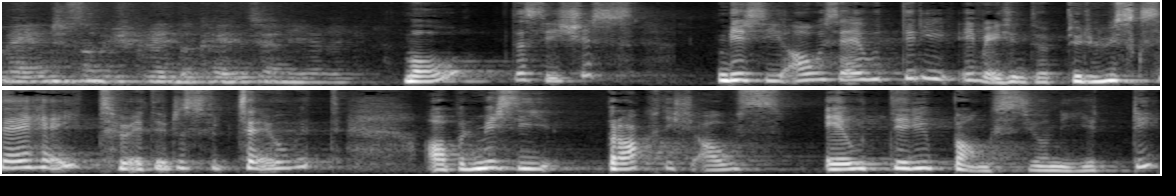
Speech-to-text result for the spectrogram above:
Menschen, zum Beispiel in der Pensionierung? Mo, das ist es. Wir sind alles Ältere. Ich weiß nicht, ob ihr uns gesehen habt, wenn ihr das erzählt. Aber wir sind praktisch alles ältere Pensionierte.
